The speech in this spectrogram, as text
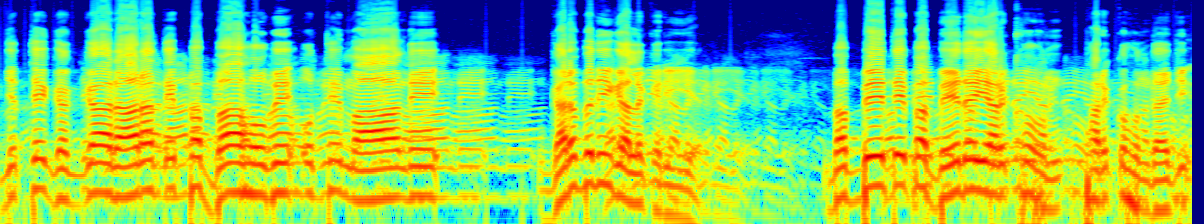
ਜਿੱਥੇ ਗੱਗਾ ਰਾਰਾ ਤੇ ਭੱਬਾ ਹੋਵੇ, ਉੱਥੇ ਮਾਂ ਦੇ ਗਰਭ ਦੀ ਗੱਲ ਕਰੀ ਹੈ ਬੱਬੇ ਤੇ ਭੱਬੇ ਦਾ ਹੀ ਅਰਥ ਹੁੰ- ਫ਼ਰਕ ਹੁੰਦਾ ਜੀ।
